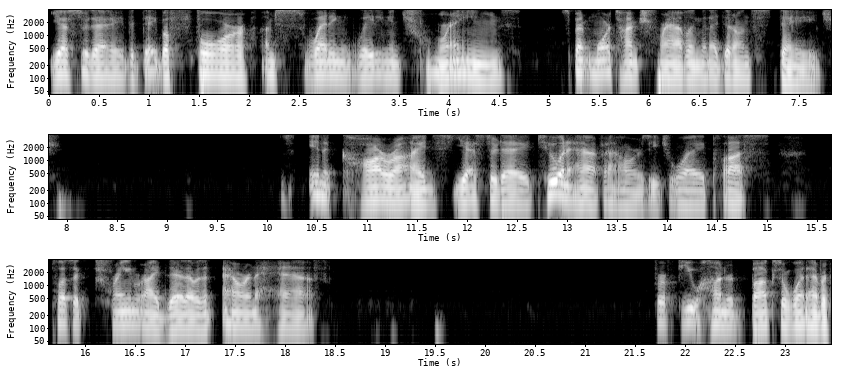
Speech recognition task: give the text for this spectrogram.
Yesterday, the day before, I'm sweating, waiting in trains. Spent more time traveling than I did on stage. Was in a car rides yesterday, two and a half hours each way, plus plus a train ride there. That was an hour and a half. For a few hundred bucks or whatever.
